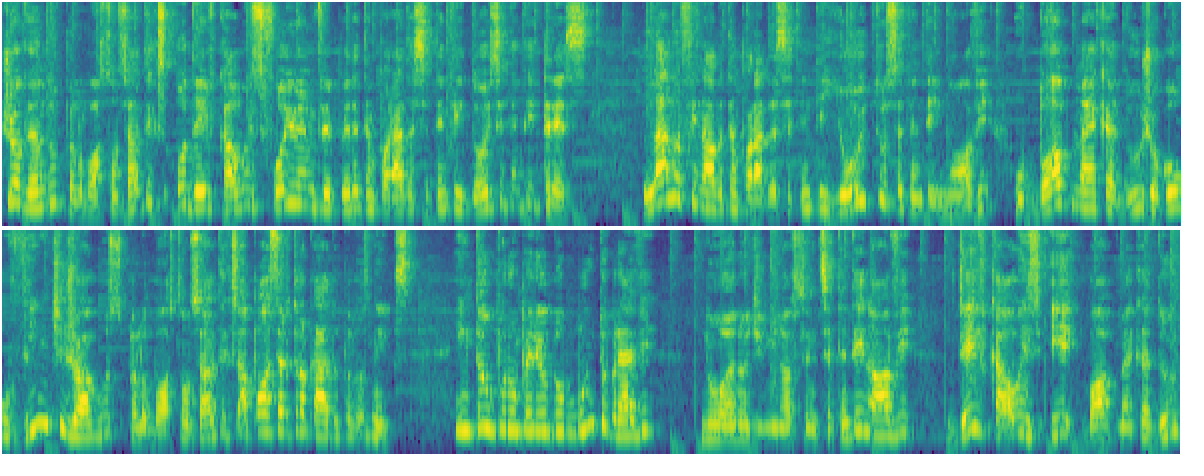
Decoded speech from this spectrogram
Jogando pelo Boston Celtics, o Dave Cowens foi o MVP da temporada 72-73. Lá no final da temporada 78-79, o Bob McAdoo jogou 20 jogos pelo Boston Celtics após ser trocado pelos Knicks. Então, por um período muito breve, no ano de 1979, Dave Cowens e Bob McAdoo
